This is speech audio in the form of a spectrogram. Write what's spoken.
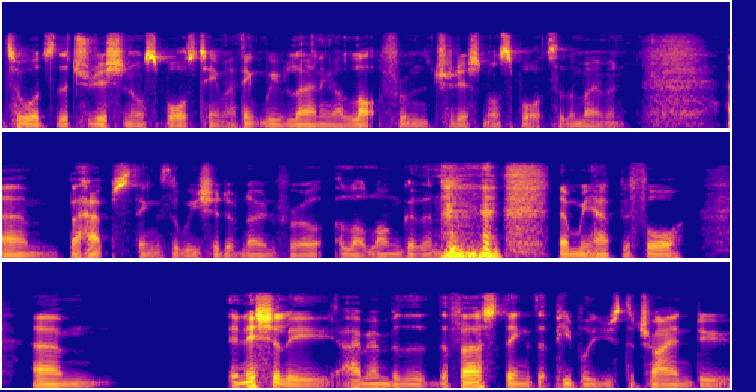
towards the traditional sports team. I think we're learning a lot from the traditional sports at the moment. Um, perhaps things that we should have known for a, a lot longer than than we have before. Um, initially, I remember the, the first thing that people used to try and do.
